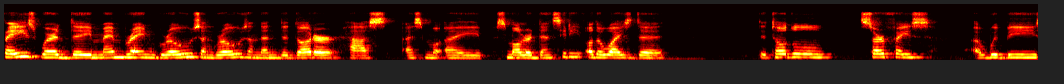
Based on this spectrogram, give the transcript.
phase where the membrane grows and grows, and then the daughter has a, sm a smaller density? Otherwise, the the total surface uh, would be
